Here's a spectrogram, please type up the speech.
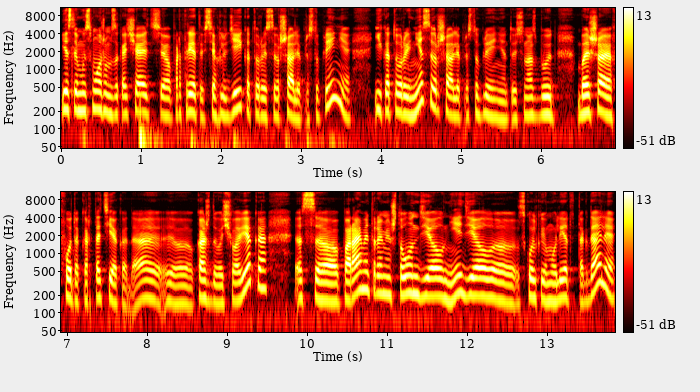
Если мы сможем закачать э, портреты всех людей, которые совершали преступления и которые не совершали преступления, то есть у нас будет большая фотокартотека да, э, каждого человека с параметрами, что он делал, не делал, э, сколько ему лет и так далее,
